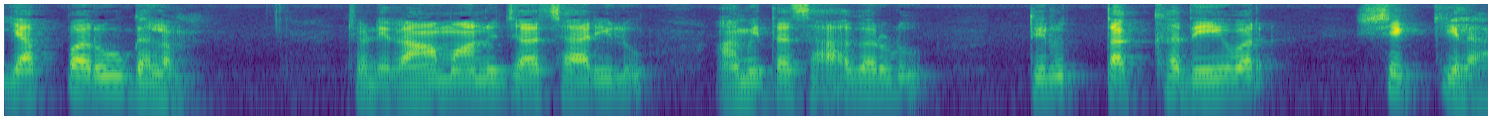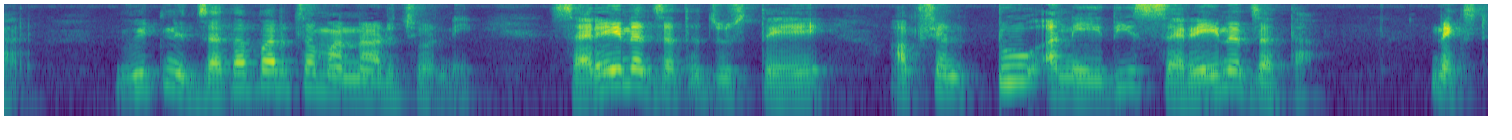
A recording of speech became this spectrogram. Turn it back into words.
యప్పరుగలం. చూడండి రామానుజాచార్యులు అమిత సాగరుడు తిరుత్తక్కదేవర్ షెక్కిలార్. వీటిని జతపరచమన్నాడు చూడండి. సరైన జత చూస్తే ఆప్షన్ టూ అనేది సరైన జత. నెక్స్ట్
